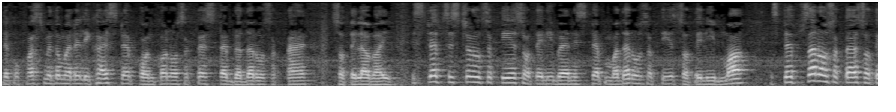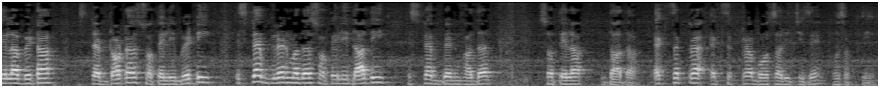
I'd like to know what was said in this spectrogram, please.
देखो फ़र्स्ट में तो मैंने लिखा है स्टेप कौन कौन हो सकता है? स्टेप ब्रदर हो सकता है, सौतेला भाई। स्टेप सिस्टर हो सकती है, सौतेली बहन। स्टेप मदर हो सकती है, सौतेली माँ। स्टेप सन हो सकता है, सौतेला बेटा। स्टेप डॉटर सौतेली बेटी। स्टेप ग्रैंड मदर सौतेली दादी। स्टेप ग्रैंड फादर सौतेला दादा। एक्सेट्रा एक्सेट्रा बहुत सारी चीज़ें हो सकती हैं।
